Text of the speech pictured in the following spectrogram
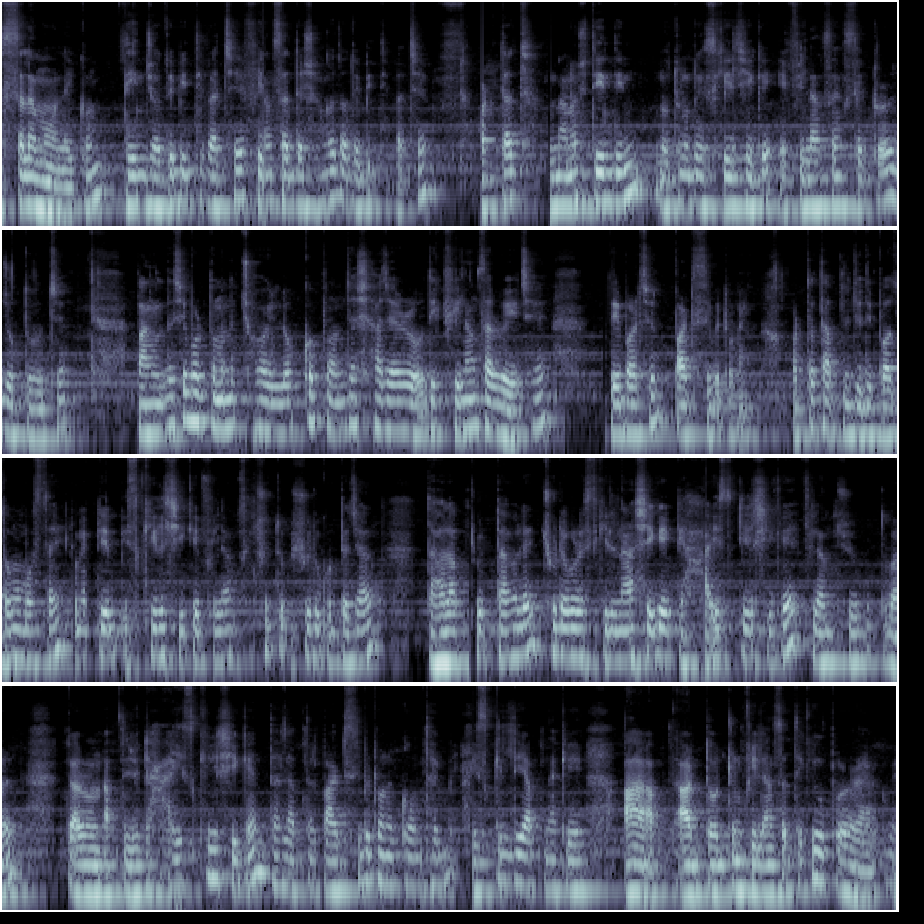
আসসালামু আলাইকুম। দিন যত বৃদ্ধি পাচ্ছে ফ্রিল্যান্সারদের সংখ্যা তত বৃদ্ধি পাচ্ছে। অর্থাৎ মানুষ দিন দিন নতুন নতুন স্কিল শিখে এই ফ্রিল্যান্সিং সেক্টরে যুক্ত হচ্ছে। বাংলাদেশে বর্তমানে ছয় লক্ষ পঞ্চাশ হাজারের অধিক ফ্রিল্যান্সার রয়েছে। বুঝতেই পারছেন পার্টিসিপেট অনেক অর্থাৎ আপনি যদি প্রথম অবস্থায় কোনো একটি স্কিল শিখে ফ্রিল্যান্সিং শুরু করতে চান, তাহলে তাহলে ছোটো করে স্কিল না শিখে একটি হাই স্কিল শিখে ফ্রিল্যান্স শুরু করতে পারেন। কারণ আপনি যদি হাই স্কিল শিখেন, তাহলে আপনার পার্টিসিপেট অনেক কম থাকবে। স্কিল দিয়ে আপনাকে আট দশজন ফ্রিল্যান্সার থেকে উপরে রাখবে।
